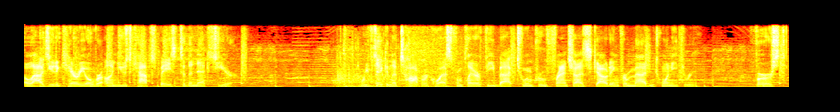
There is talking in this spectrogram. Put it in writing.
allows you to carry over unused cap space to the next year. We've taken the top requests from player feedback to improve franchise scouting for Madden 23. First,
